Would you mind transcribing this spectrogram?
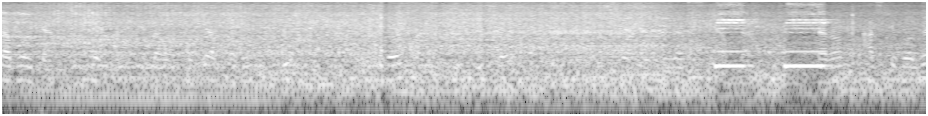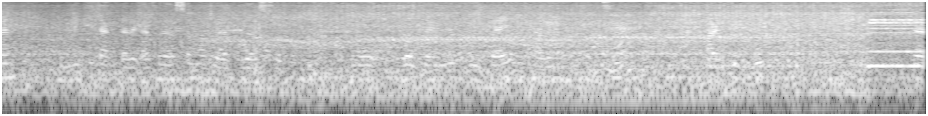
যাব এটা আজকে যাওয়ার। কারণ আজকে বলবেন, তুমি কি ডাক্তারের কাছে যাচ্ছ না বেড়াতে যাচ্ছ তো বলবেন যে, দুইটাই কারণ হচ্ছে বাড়িতে খুব একটা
